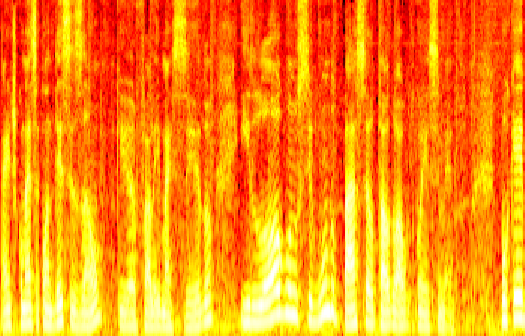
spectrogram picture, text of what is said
a gente começa com a decisão, que eu falei mais cedo, e logo no segundo passo é o tal do autoconhecimento. Porque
